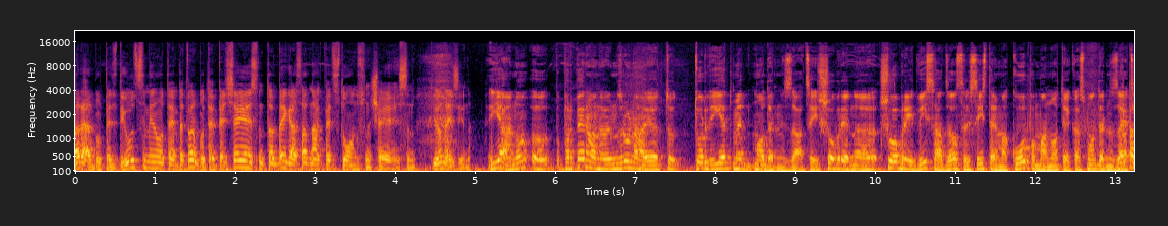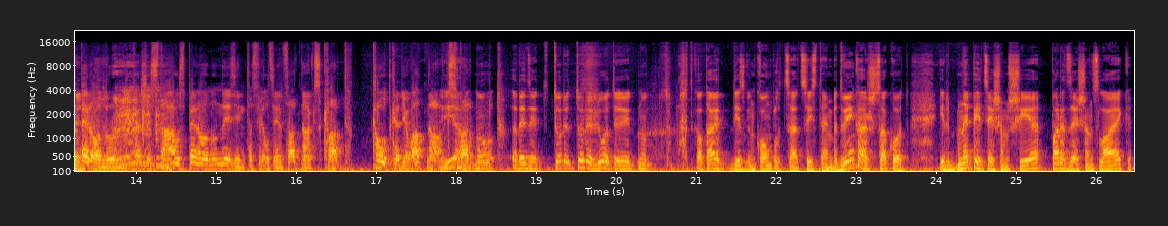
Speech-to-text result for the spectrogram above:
varētu būt pēc 20 minūtēm, bet varbūt pēc 40, un tad beigās atnāk pēc stundas un 40. Jo nezinu. Jā, nu, par peronu runājot, tu, tur iet modernizācija. Šobrīd, šobrīd visā dzelzceļa sistēmā kopumā notiekās modernizācija. Ne par peronu runa. Vienkārši stāv uz peronu un nezinu, tas vilciens atnāks kad kaut kad jau atnāks. Jā, nu, redziet, tur, tur ir ļoti, nu, tā ir diezgan komplicēta sistēma. Bet vienkārši sakot, ir nepieciešams šie paredzēšanas laiki.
